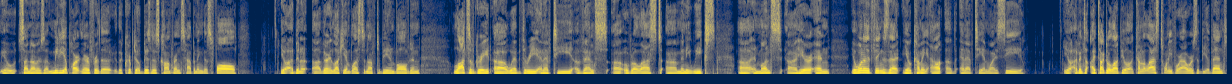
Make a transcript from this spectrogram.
you know signed on as a media partner for the the crypto business conference happening this fall. You know, I've been uh, very lucky and blessed enough to be involved in lots of great uh, Web three NFT events uh, over the last uh, many weeks uh, and months uh, here. And you know, one of the things that you know coming out of NFT NYC, you know, I've been to, I talked to a lot of people like kind of the last twenty four hours of the event.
